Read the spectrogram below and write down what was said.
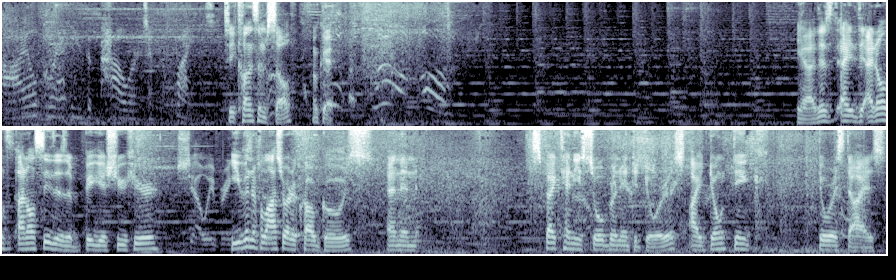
I'll grant you the power to fight. So he cleansed himself. Okay. Yeah, this I, I don't I don't see there's a big issue here. Shall we bring Even if Last Rider Krau goes and then Spec Tenny Soulburn into Doris, I don't think Doris dies.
